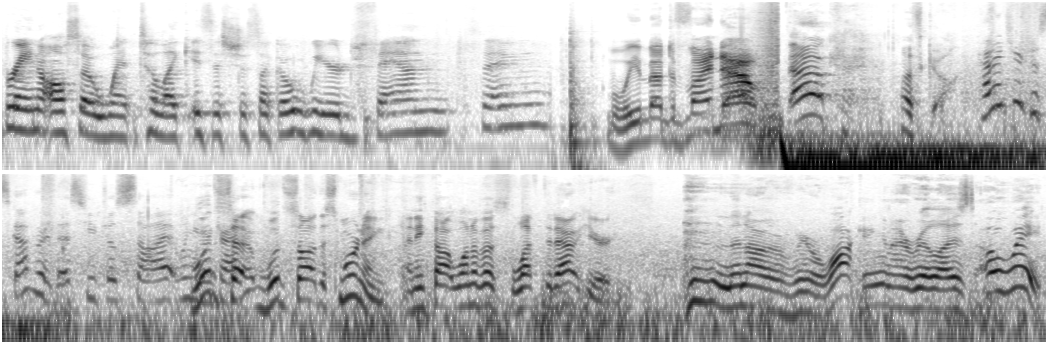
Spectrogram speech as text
brain also went to like, is this just like a weird fan thing? Well, we about to find out. Okay, let's go. How did you discover this? You just saw it when you were Wood saw. Wood saw it this morning, and he thought one of us left it out here. And then I, we were walking, and I realized, oh wait,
